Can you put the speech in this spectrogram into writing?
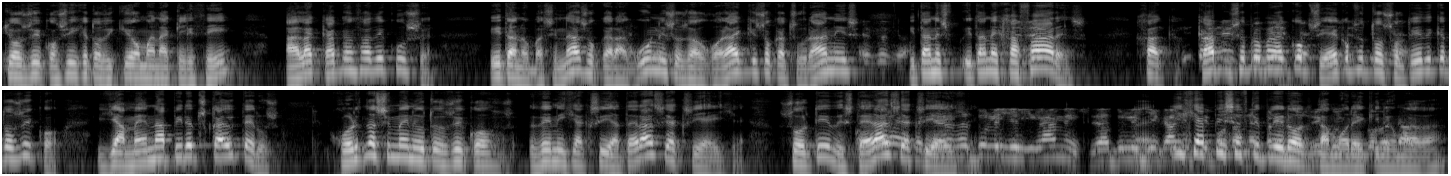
και ο Ζήκος είχε το δικαίωμα να κληθεί, αλλά κάποιον θα δικούσε. Ήταν ο Μπασινάς, ο Καραγκούνης, ο Ζαγοράκης, ο Κατσουράνης. Ήταν, ήταν χαφάρες. Κάποιος έπρεπε να κόψει. Έκοψε το Σωτήρι και το Ζήκο. Για μένα πήρε τους καλύτερους. Χωρίς να σημαίνει ότι ο Ζήκος δεν είχε αξία. Τεράστια αξία είχε. Σολτίδης, τεράστια αξία είχε. Δεν του λέγε γιγανή. Είχε απίστευτη πληρότητα μωρέ εκείνη η ομάδα.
